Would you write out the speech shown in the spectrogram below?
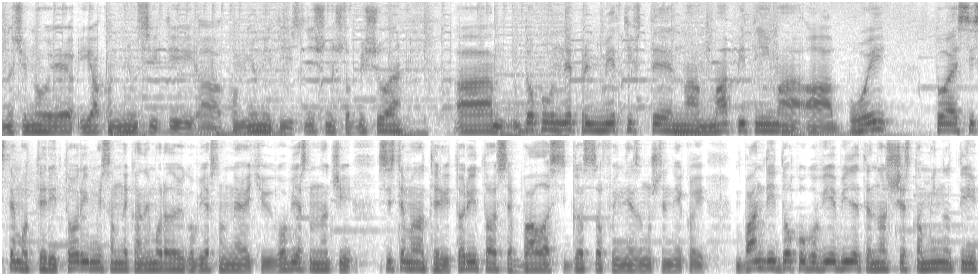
значи многу јако New City а, community и слично што бишува. А, доколку не приметивте на мапите има а, бој, Тоа е систем од територии, мислам дека не мора да ви го објаснам, не веќе ви го објаснам, значи система на територии тоа се балас, ГСФ и не знам уште некои банди, доколку вие бидете на 600 минути,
